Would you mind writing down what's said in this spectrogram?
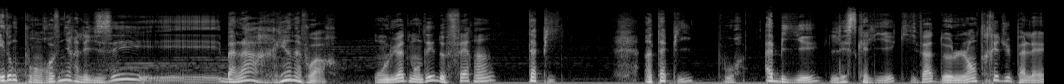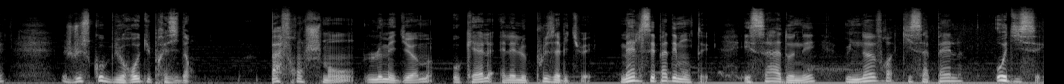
Et donc, pour en revenir à l'Élysée, bah là, rien à voir. On lui a demandé de faire un tapis. Un tapis pour habiller l'escalier qui va de l'entrée du palais jusqu'au bureau du président. Pas franchement le médium auquel elle est le plus habituée. Mais elle s'est pas démontée, et ça a donné une œuvre qui s'appelle Odyssée.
